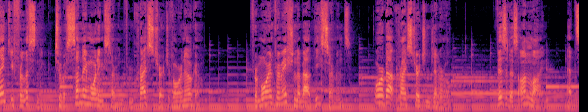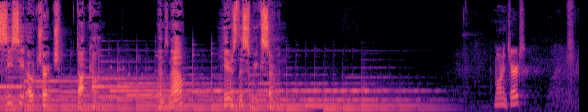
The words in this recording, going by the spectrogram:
Thank you for listening to a Sunday morning sermon from Christ Church of Oronogo. For more information about these sermons, or about Christ Church in general, visit us online at ccochurch.com. And now, here's this week's sermon. Morning, church.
